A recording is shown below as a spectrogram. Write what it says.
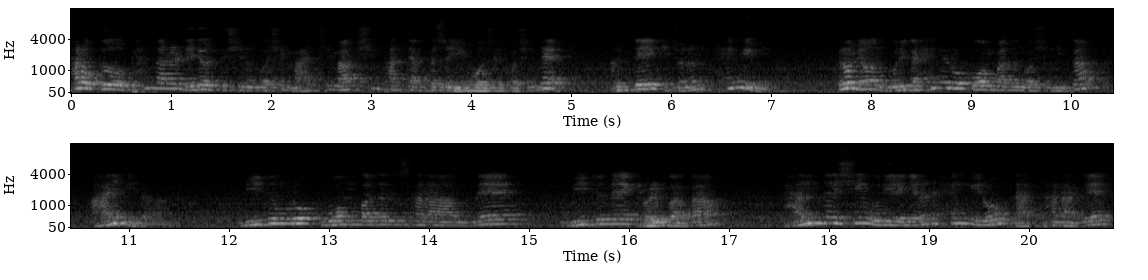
바로 그 판단을 내려주시는 것이 마지막 심판대 앞에서 이루어질 것인데, 그때의 기준은 행위입니다. 그러면 우리가 행위로 구원받는 것입니까? 아닙니다. 믿음으로 구원받은 사람의 믿음의 결과가 반드시 우리에게는 행위로 나타나게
